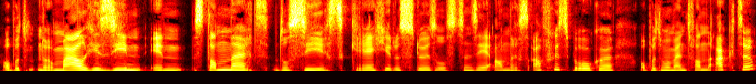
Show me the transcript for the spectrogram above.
Op het normaal gezien in standaard dossiers krijg je de sleutels, tenzij anders afgesproken, op het moment van de akte.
